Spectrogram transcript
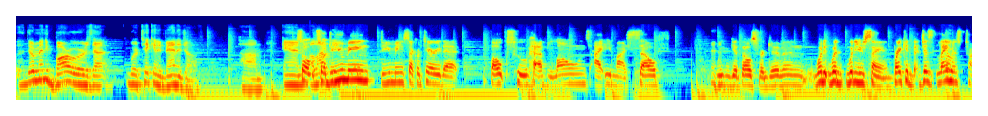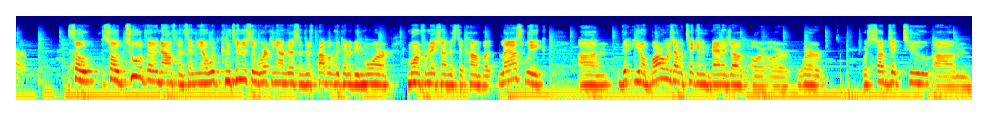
there are many borrowers that were taken advantage of. Um, and so, so do you mean do you mean, Secretary, that folks who have loans, i.e., myself, we can get those forgiven? What, what what are you saying? Break it just layman's so, term. So so two of the announcements, and you know we're continuously working on this, and there's probably going to be more more information on this to come. But last week, um, the, you know, borrowers that were taken advantage of or or were were subject to um,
